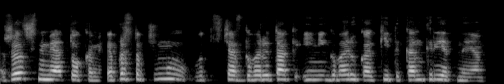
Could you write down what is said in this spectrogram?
с желчными оттоками. Я просто почему вот сейчас говорю так и не говорю какие-то конкретные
